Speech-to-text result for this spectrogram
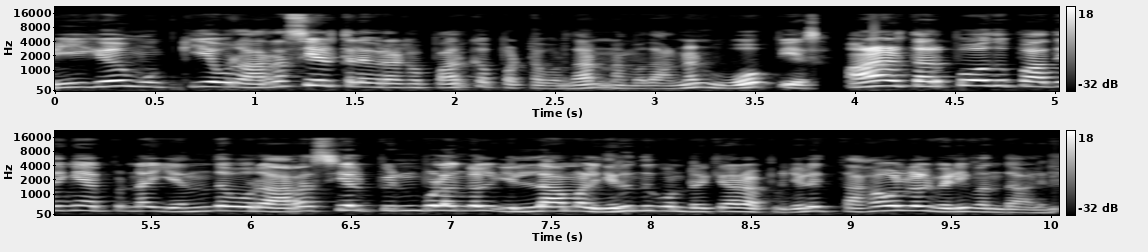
மிக முக்கிய ஒரு அரசியல் தலைவராக பார்க்கப்பட்டவர் தான் நமது அண்ணன் ஓபிஎஸ் ஆனால் தற்போது பார்த்தீங்க அப்படின்னா எந்த ஒரு அரசியல் பின்புலங்கள் இல்லாமல் இருந்து கொண்டிருக்கிறார் அப்படின்னு சொல்லி தகவல்கள் வெளிவந்தாலும்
